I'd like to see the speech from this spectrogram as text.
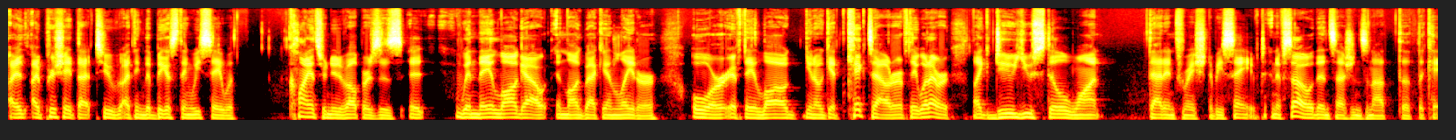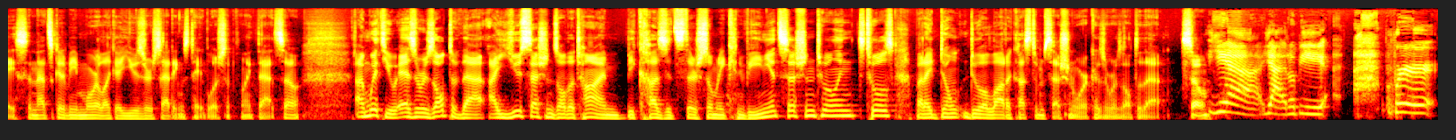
I, I appreciate that too. I think the biggest thing we say with clients or new developers is it, when they log out and log back in later, or if they log, you know, get kicked out or if they, whatever, like, do you still want that information to be saved? And if so, then session's not the, the case. And that's going to be more like a user settings table or something like that. So I'm with you. As a result of that, I use sessions all the time because it's, there's so many convenient session tooling tools, but I don't do a lot of custom session work as a result of that. So Yeah, yeah, it'll be. We're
